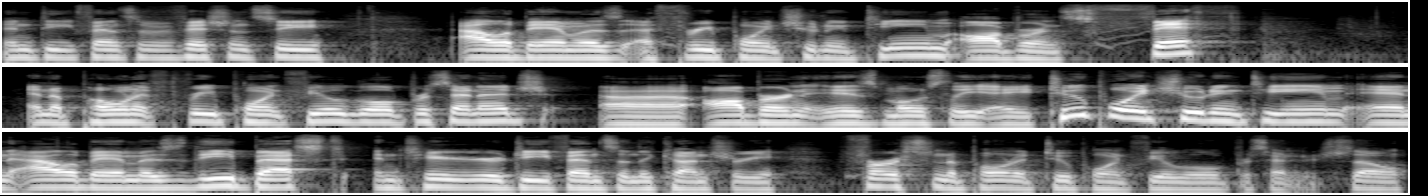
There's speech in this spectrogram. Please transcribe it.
in defensive efficiency. Alabama's a three point shooting team. Auburn's fifth in opponent three point field goal percentage. Uh, Auburn is mostly a two point shooting team, and Alabama is the best interior defense in the country, first an opponent two point field goal percentage. So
